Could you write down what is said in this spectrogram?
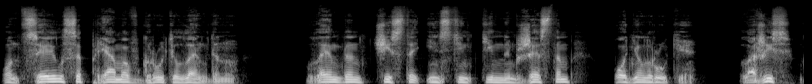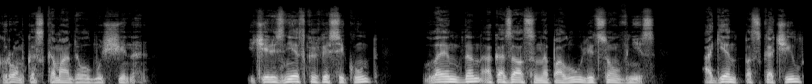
Он целился прямо в грудь Лэнгдону. Лэнгдон чисто инстинктивным жестом — поднял руки. «Ложись!» — громко скомандовал мужчина. И через несколько секунд Лэнгдон оказался на полу лицом вниз. Агент подскочил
